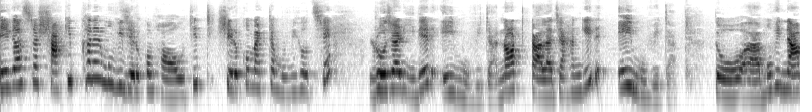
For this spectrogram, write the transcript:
মেগাস্টার শাকিব খানের মুভি যেরকম হওয়া উচিত, ঠিক সেরকম একটা মুভি হচ্ছে রোজার ঈদের এই মুভিটা নট কালা জাহাঙ্গীর, এই মুভিটা। তো মুভির নাম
